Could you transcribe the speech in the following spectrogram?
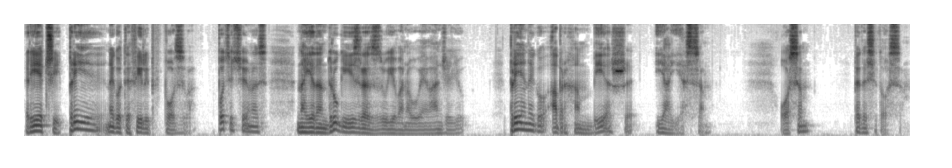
Riječi prije nego te Filip pozva podsjećaju nas na jedan drugi izraz u Ivanovu evanđelju. Prije nego Abraham bijaše, ja jesam. 8.58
